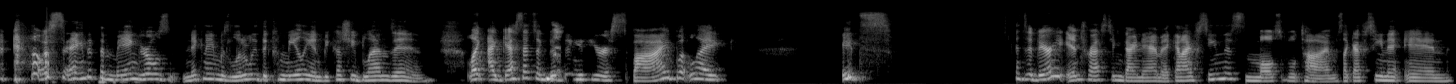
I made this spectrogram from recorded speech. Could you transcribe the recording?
I was saying that the main girl's nickname is literally the chameleon because she blends in. Like, I guess that's a good thing if you're a spy, but like it's it's a very interesting dynamic and i've seen this multiple times like i've seen it in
